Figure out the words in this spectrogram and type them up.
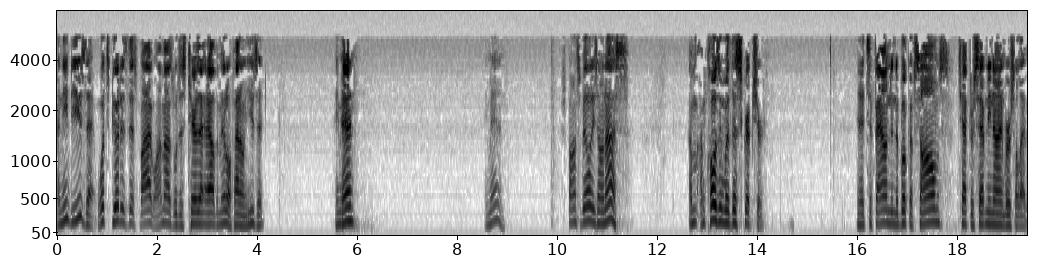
I need to use that. What's good is this Bible? I might as well just tear that out of the middle if I don't use it. Amen. Amen. Responsibilities on us. I'm, I'm closing with this scripture. And it's found in the book of Psalms, chapter 79, verse 11.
